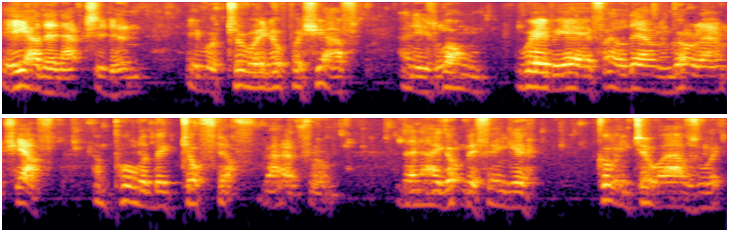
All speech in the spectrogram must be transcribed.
He had an accident, he was throwing up a shaft and his long wavy hair fell down and got around shaft and pulled a big tuft off right up front. Then I got my finger cut in two halves with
